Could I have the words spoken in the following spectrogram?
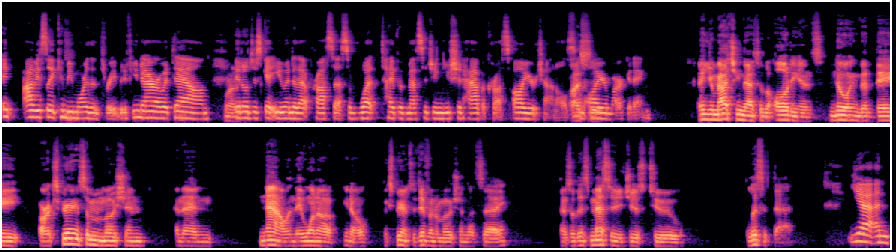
It, obviously, it can be more than three, but if you narrow it down, Right. it'll just get you into that process of what type of messaging you should have across all your channels I and all your marketing. and you're matching that to the audience, knowing that they are experiencing some emotion, and then now, and they want to, you know, experience a different emotion, let's say, and so this message is to elicit that. Yeah, and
